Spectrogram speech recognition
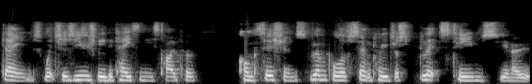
games, which is usually the case in these type of competitions. Liverpool have simply just blitzed teams, you know,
